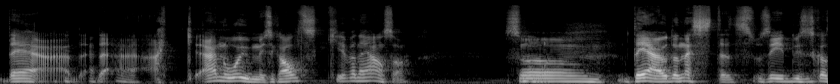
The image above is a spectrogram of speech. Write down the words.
Det, det, det er, er noe umusikalsk ved det, altså. Så det er jo det neste Hvis vi skal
